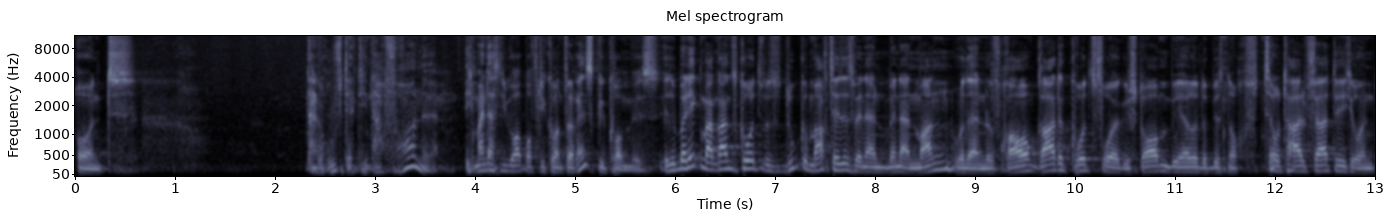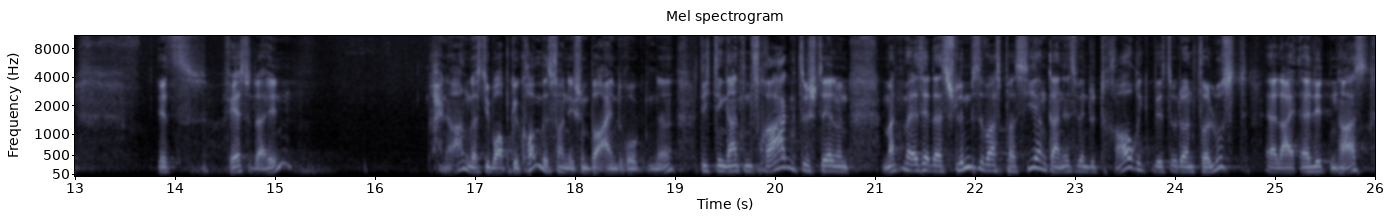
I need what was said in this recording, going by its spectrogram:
Und dann ruft er die nach vorne ich meine, dass sie überhaupt auf die Konferenz gekommen ist. Jetzt überleg mal ganz kurz, was du gemacht hättest, wenn ein, wenn ein Mann oder eine Frau gerade kurz vorher gestorben wäre, du bist noch total fertig und jetzt fährst du dahin. Keine Ahnung, dass die überhaupt gekommen ist, fand ich schon beeindruckend. Ne? Dich den ganzen Fragen zu stellen. Und manchmal ist ja das Schlimmste, was passieren kann, ist, wenn du traurig bist oder einen Verlust erlitten hast,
